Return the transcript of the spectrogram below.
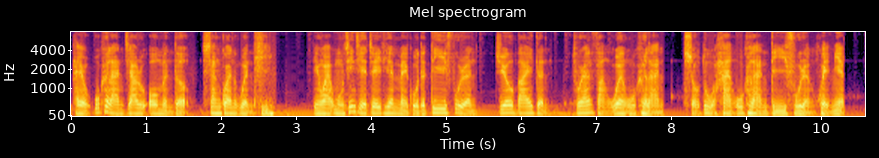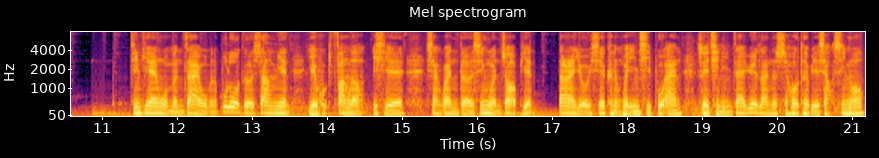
还有乌克兰加入欧盟的相关的问题。另外，母亲节这一天，美国的第一夫人 Jill Biden 突然访问乌克兰，首度和乌克兰第一夫人会面。今天我们在我们的部落格上面也放了一些相关的新闻照片，当然有一些可能会引起不安，所以请您在阅览的时候特别小心哦。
